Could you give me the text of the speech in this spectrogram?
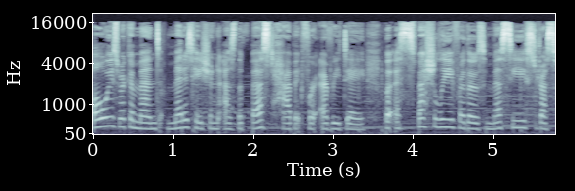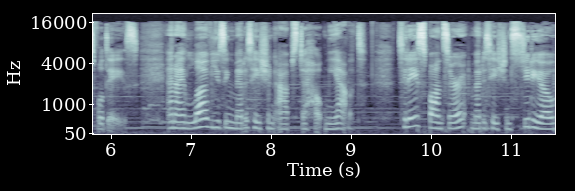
always recommend meditation as the best habit for every day, but especially for those messy, stressful days. And I love using meditation apps to help me out. Today's sponsor, Meditation Studio,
